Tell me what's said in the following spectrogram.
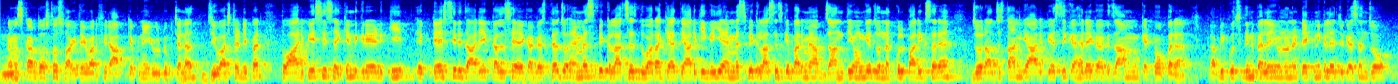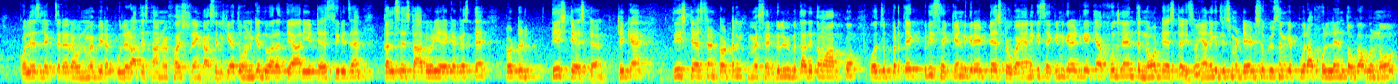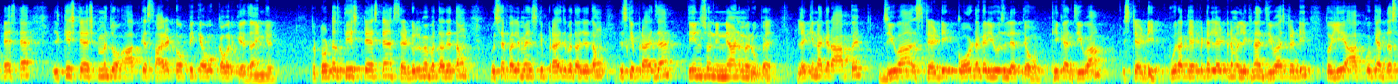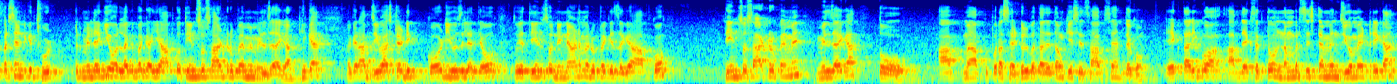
नमस्कार दोस्तों, स्वागत है एक बार फिर आपके अपने YouTube चैनल जीवा स्टडी पर। तो आर पी सेकेंड ग्रेड की एक टेस्ट सीरीज़ आ रही है कल से एक अगस्त है, जो एमएसपी क्लासेस द्वारा क्या तैयार की गई है। एमएसपी क्लासेस के बारे में आप जानती होंगे, जो नकुल पारिक सर हैं, जो राजस्थान के आरपीएससी के हर एक एग्ज़ाम के टॉपर है। अभी कुछ दिन पहले ही उन्होंने टेक्निकल एजुकेशन जो कॉलेज लेक्चरर है, उनमें भी पूरे राजस्थान में फ़र्स्ट रैंक हासिल किया तो उनके द्वारा तैयार ये टेस्ट सीरीज़ है। कल से स्टार्ट हो रही है एक अगस्त से टोटल तीस टेस्ट है, ठीक है? तीस टेस्ट हैं टोटल मैं शेड्यूल भी बता देता हूँ आपको। और जो प्रत्येक प्री सेकेंड ग्रेड टेस्ट होगा, यानी कि सेकेंड ग्रेड के क्या फुल लेंथ नौ टेस्ट है इसमें, यानी कि जिसमें डेढ़ सौ क्वेश्चन के पूरा फुल लेंथ होगा, वो नौ टेस्ट है। इक्कीस टेस्ट में जो आपके सारे टॉपिक है, वो कवर किए जाएँगे। तो टोटल तीस टेस्ट हैं शेड्यूल में बता देता हूँ। उससे पहले मैं इसकी प्राइस बता देता हूँ। इसकी प्राइस है तीन सौ निन्यानवे रुपये लेकिन अगर आप जीवा स्टडी कोड अगर यूज़ लेते हो, ठीक है, जीवा स्टडी पूरा कैपिटल लेटर में लिखना है जीवा स्टडी तो ये आपको क्या दस परसेंट की छूट मिलेगी और लगभग ये आपको तीन सौ साठ रुपये में मिल जाएगा, ठीक है? अगर आप जीवा स्टडी कोड यूज़ लेते हो तो ये तीन सौ निन्यानवे रुपये की जगह आपको तीन सौ साठ रुपये में मिल जाएगा। तो आप, मैं आपको पूरा शेड्यूल बता देता हूँ किस हिसाब से। देखो, एक तारीख को आप देख सकते हो नंबर सिस्टम एंड जियोमेट्री का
